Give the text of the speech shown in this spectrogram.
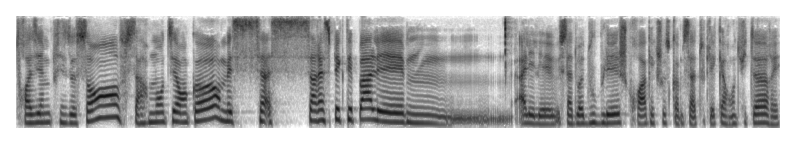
troisième prise de sang, ça remontait encore, mais ça, ça respectait pas les, hum, allez, les, ça doit doubler, je crois, quelque chose comme ça, toutes les 48 heures. Et,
